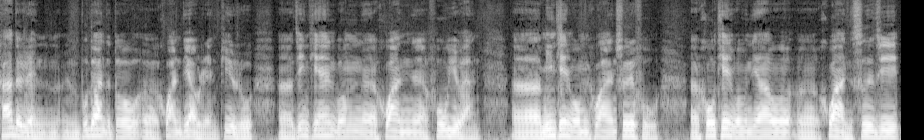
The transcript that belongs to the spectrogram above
他的人嗯不断的都呃换掉人，譬如呃今天我们呃换呃服务员，呃明天我们换师傅，呃后天我们要呃换司机，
